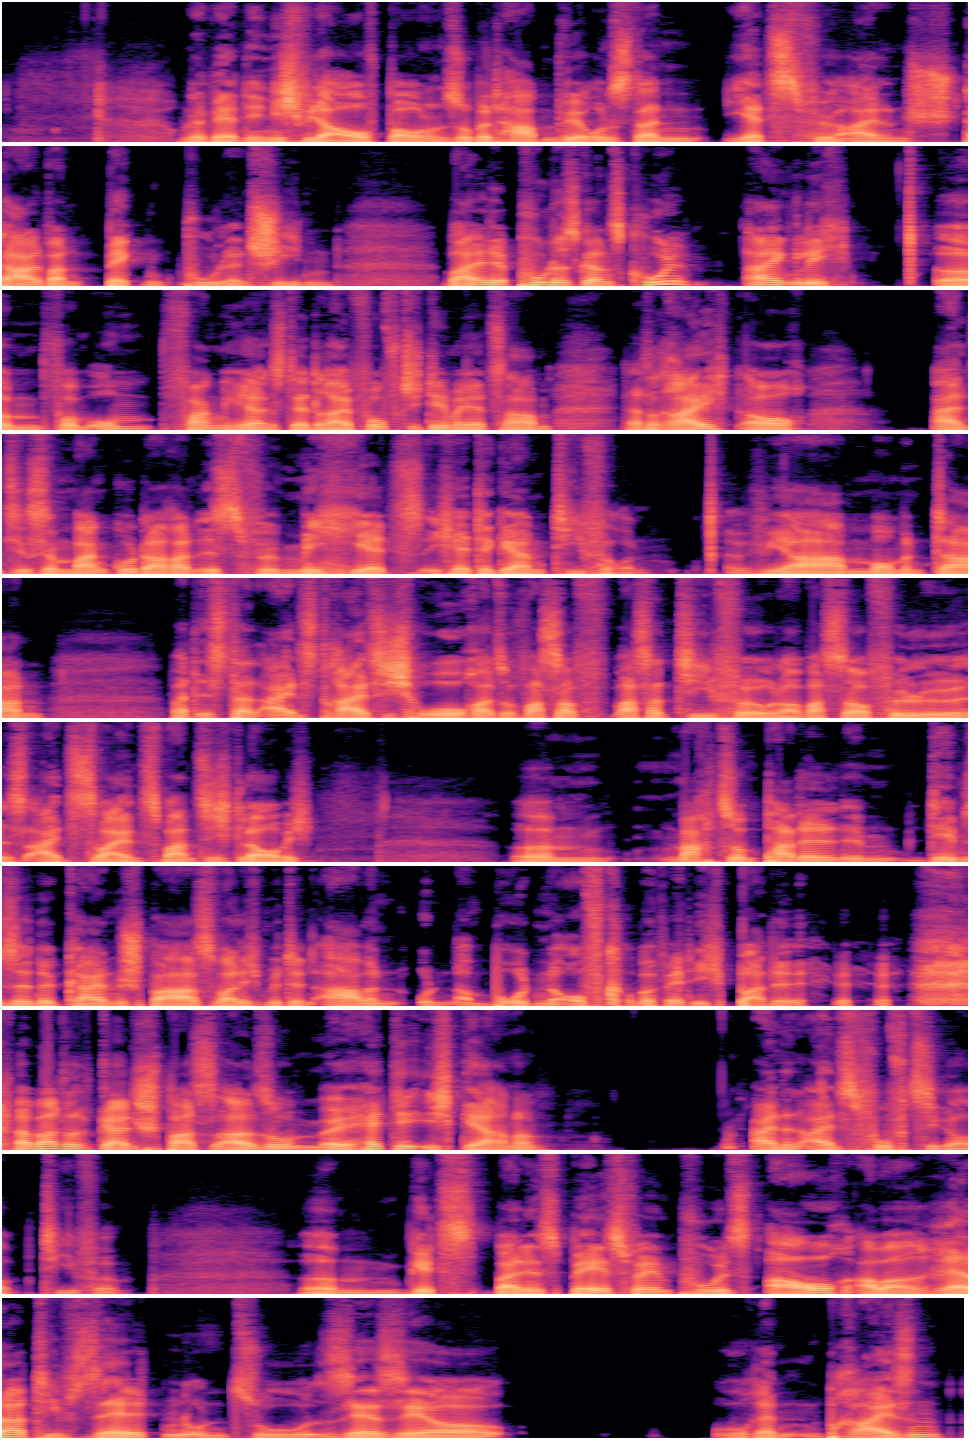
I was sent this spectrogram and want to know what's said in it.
Und wir werden ihn nicht wieder aufbauen. Und somit haben wir uns dann jetzt für einen Stahlwandbeckenpool entschieden. Weil der Pool ist ganz cool. Eigentlich ähm, vom Umfang her ist der 350, den wir jetzt haben. Das reicht auch. Einziges Manko daran ist für mich jetzt, ich hätte gern tieferen. Wir haben momentan, was ist das, 1,30 hoch, also Wasser, Wassertiefe oder Wasserfüllhöhe ist 1,22, glaube ich. Ähm, macht ein Paddeln in dem Sinne keinen Spaß, weil ich mit den Armen unten am Boden aufkomme, wenn ich paddel. da macht das keinen Spaß. Also äh, hätte ich gerne einen 1,50er Tiefe. Ähm, geht's bei den Space Frame Pools auch, aber relativ selten und zu sehr, sehr horrenden Preisen.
